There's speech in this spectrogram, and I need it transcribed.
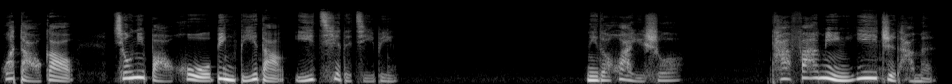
我祷告，求你保护并抵挡一切的疾病。你的话语说，他发命医治他们，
